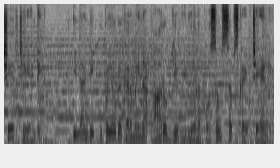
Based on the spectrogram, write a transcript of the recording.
షేర్ చేయండి. ఇలాంటి ఉపయోగకరమైన ఆరోగ్య వీడియోల కోసం సబ్స్క్రైబ్ చేయండి.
